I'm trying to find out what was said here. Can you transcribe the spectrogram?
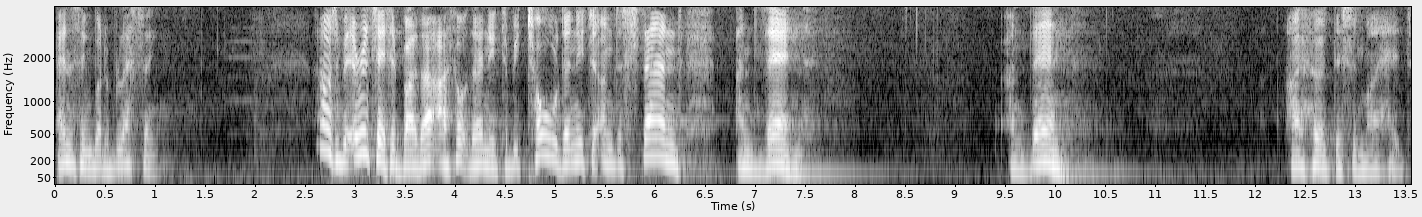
anything but a blessing. I was a bit irritated by that. I thought they need to be told, they need to understand. And then, and then, I heard this in my head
